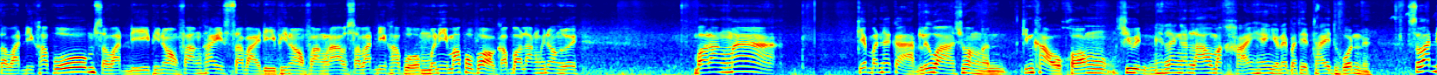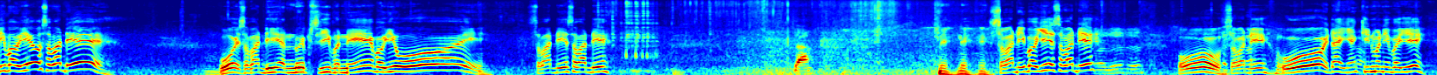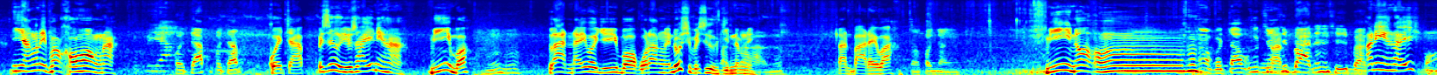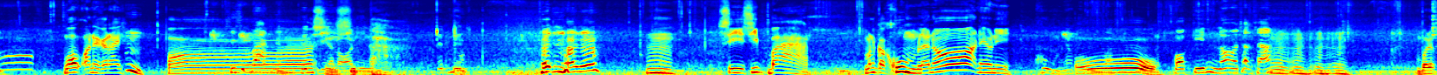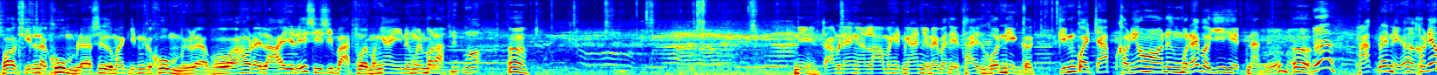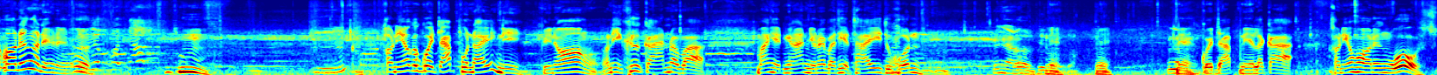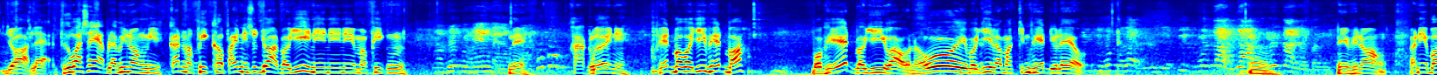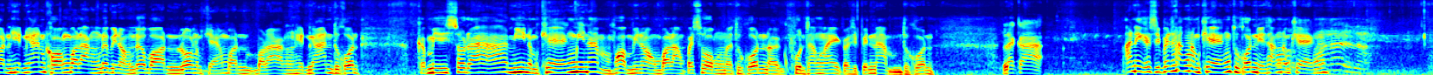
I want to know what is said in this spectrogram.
สวัสดีครับผมสวัสดีพี่น้องฟังไทยสบายดีพี่น้องฟังลาวสวัสดีครับผมมื้อนี้มาพบๆกับบอลังพี่น้องเลยบอลังมาเก็บบรรยากาศหรือว่าช่วงอันกินข้าวของชีวิตแรงงานลาวมาขายแห้งอยู่ในประเทศไทยทุกคนนี่สวัสดีเบาเยวสวัสดีโอ้ยสวัสดีอันเว็บซีเพิ่นเน่เบาเยวโอ้ยสวัสดีสวัสดีจังนี่นี่นี่สวัสดีเบาเยวสวัสดีเรือเรือ โอ้ สวัสดี โอ้ย ได้หยังกินมานี่เบาเยวอีหยังนี่พอเข้าห้องนะไปจับไปจับก๋วยจับไปซื้ออยู่ไสนี่ฮะ มีบ่นี่นี่ร้านใดบ่ยีบอกว่าร้านไหนดูสิไปซื้อกินน้ำนี่ร้านป้าใดวะตอนเขาใหญ่มีเนาะอืมอ้าวก็จับอึดสี่นะสิบบาทนี่สี่สิบบาท อันนี้อะไรว่าอันนี้ก็ได้อืมปอสี่สิบบาทสี่สิบบาทเพชรใช่ไหมอืมสี่สิบบาท มันก็คุ้มแล้วเนาะแนวนี้คุ้มยังโอ้พอกินเนาะช้าอืมอืมอืมอืมบริพอกินแล้วคุ้มแล้วซื้อมากินก็คุ้มอยู่แล้วเพราะว่าเฮาได้หลายอยู่ลิสี่สิบบาทถ้วยมันใหญ่หนึงแมันบ่ล่ะคลิปเนาะเออ นี่ตามแรงงานเราวมาเห็นงานอยู่ในประเทศไทยทุกคนนี่ก็กินก๋วยจับข้าวเหนียวห่อหนึ่งบ่ได้เปล่ายี่เห็ดนั่นเออพักได้นี่เออข้าวเหนียวห่อหนึ่งอะเดี๋ยวนี่เอออืมข้าวเหนียวกับก๋วยจับพุ่นใดนี่ พี่น้องอันนี้คือการแบบว่า มาเห็นงานอยู่ในประเทศไทยทุกคนเป็นไงเออที่นี่นี่นี่ก๋วยจับนี่แล้วก็ข้าวเหนียวห่อหนึ่งโอ้สุดยอดแหละถือว่าแซ่บแล้วพี่น้องนี่กั้นมักพริกเข้าไปนี่สุดยอดเบายี่นี่นี่นี่มักพริกนี่นี่คักเลยนี่เผ็ดบ่เบายี่เผ็ดบ่บ่เผ็ดเบายี่เว้านะโอ้ยเบายี่เรามากินเผ็ดอยู่แล้วอืมนี่พี่น้องอันนี้บอลเห็ดงานของบอลังเด้อพี่น้องเด้อบอลโลงน้ำแข็งบอลบอลังเห็ดงานทุกคน ก็มีโซดา มีน้ำแข็ง มีน้ำพร้อมพี่น้องบอลังไปส่งนะทุกคนน่ะฝุ่นทางในก็สิเป็นน้ำทุกคน แล้วก็อันนี้ก็สิเป็นทั้งน้ำแข็งทุกคนนี่ทั้งน้ำแข็ง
